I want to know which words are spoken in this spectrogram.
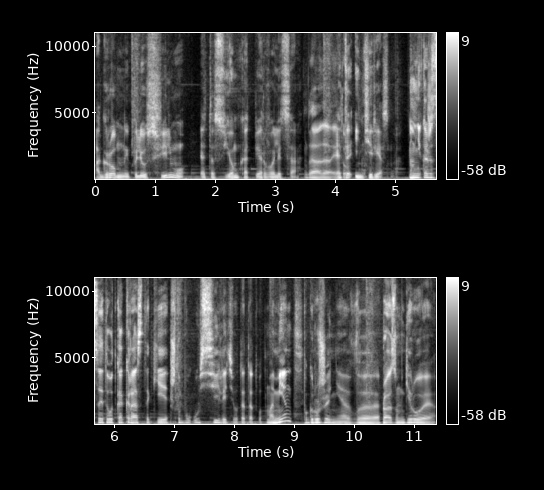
Огромный плюс фильму — это съемка от первого лица. Да-да, Это интересно. Но мне кажется, это вот как раз таки, чтобы усилить вот этот вот момент погружения в разум героя,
